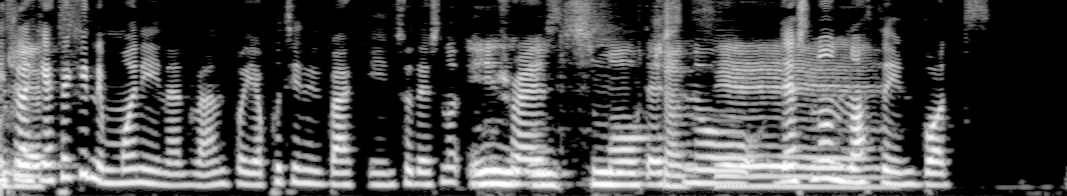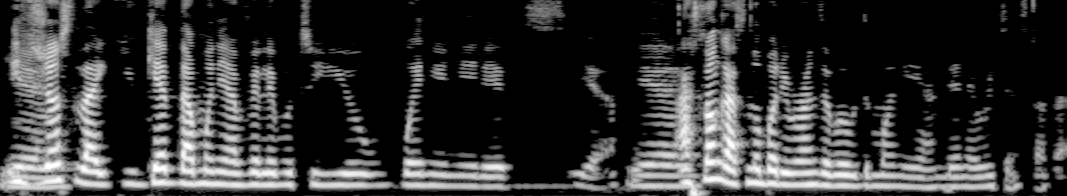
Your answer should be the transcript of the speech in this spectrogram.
it's like you're taking the money in advance, but you're putting it back in. So there's no in, in interest. small there's chunks. no yeah. there's no nothing, but it's just like you get that money available to you when you need it. Yeah, yeah. as long as nobody runs away with the money, and then everything starts. Up.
